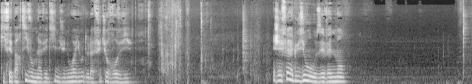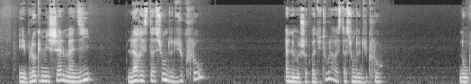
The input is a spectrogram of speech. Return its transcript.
qui fait partie, vous me l'avez dit, du noyau de la future revue. J'ai fait allusion aux événements. Et Bloch Michel m'a dit l'arrestation de Duclos. Elle ne me choque pas du tout, l'arrestation de Duclos. Donc,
